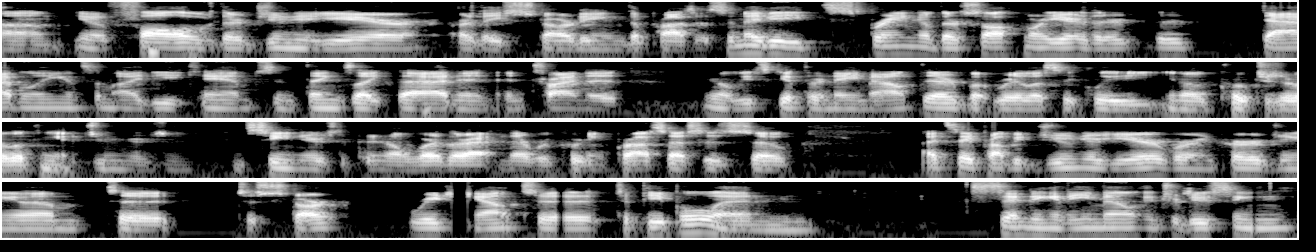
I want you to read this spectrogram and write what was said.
um, you know, fall of their junior year, are they starting the process? So maybe spring of their sophomore year, they're they're dabbling in some ID camps and things like that, and, and trying to you know at least get their name out there. But realistically, you know, coaches are looking at juniors and, and seniors depending on where they're at in their recruiting processes. So I'd say probably junior year, we're encouraging them to to start reaching out to to people and sending an email introducing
